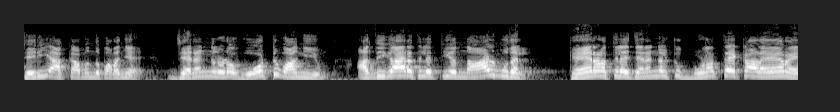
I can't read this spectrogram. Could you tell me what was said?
ശരിയാക്കാമെന്ന് പറഞ്ഞ് ജനങ്ങളുടെ വോട്ട് വാങ്ങിയും അധികാരത്തിലെത്തിയ നാൾ മുതൽ കേരളത്തിലെ ജനങ്ങൾക്ക് ഗുണത്തെക്കാളേറെ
